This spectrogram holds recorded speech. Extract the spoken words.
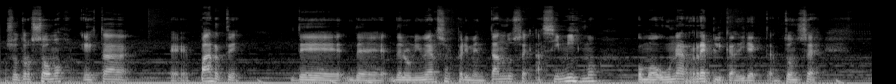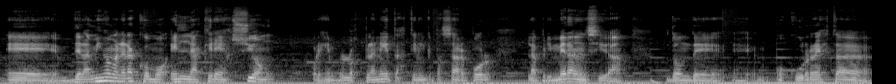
Nosotros somos esta eh, parte del universo experimentándose a sí mismo como una réplica directa. Entonces, eh, de la misma manera como en la creación, por ejemplo, los planetas tienen que pasar por la primera densidad, donde eh, ocurre esta,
